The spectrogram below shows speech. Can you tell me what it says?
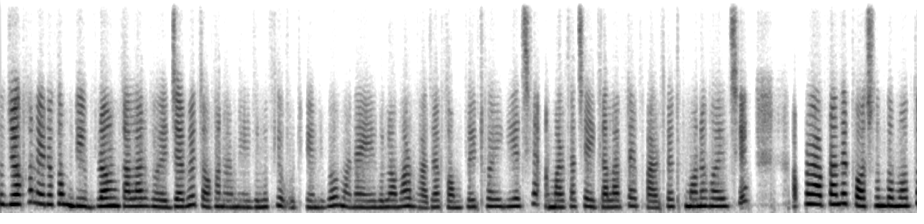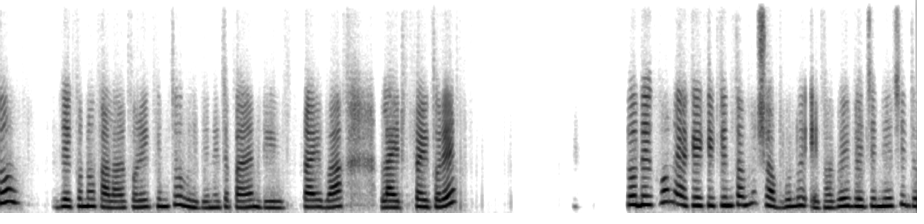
তো যখন এরকম ডিপ ব্রাউন কালার হয়ে যাবে তখন আমি এগুলোকে উঠিয়ে নিব। মানে এগুলো আমার ভাজা কমপ্লিট হয়ে গিয়েছে। আমার কাছে এই কালারটাই পারফেক্ট মনে হয়েছে। আপনারা আপনাদের পছন্দ মতো যেকোনো কালার করে কিন্তু ভেজে নিতে পারেন ডিপ ফ্রাই বা লাইট ফ্রাই করে। তো দেখুন একে, একে কিন্তু আমি সবগুলো এভাবেই ভেজে নিয়েছি। তো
